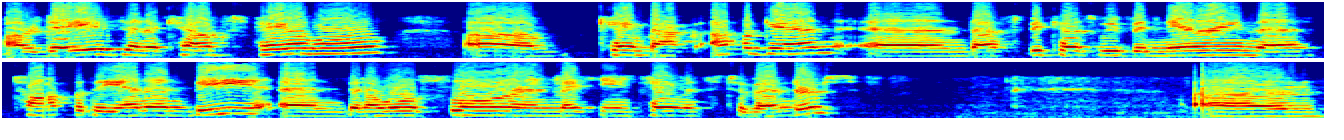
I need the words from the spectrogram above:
Our days in accounts payable um, came back up again, and that's because we've been nearing the top of the NNB and been a little slower in making payments to vendors. Um,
